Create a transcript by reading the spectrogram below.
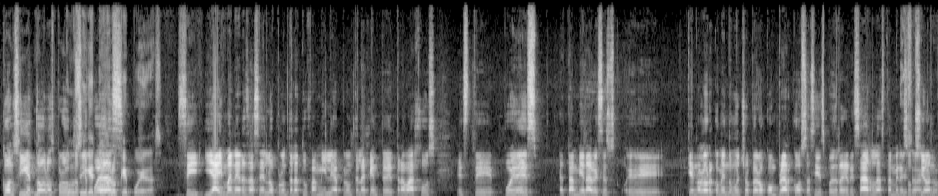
Consigue todos los productos que puedas. todo lo que puedas. Sí, y hay maneras de hacerlo. Pregúntale a tu familia, pregúntale a la gente de trabajos. Este, puedes también a veces, que no lo recomiendo mucho, pero comprar cosas y después regresarlas también es opción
